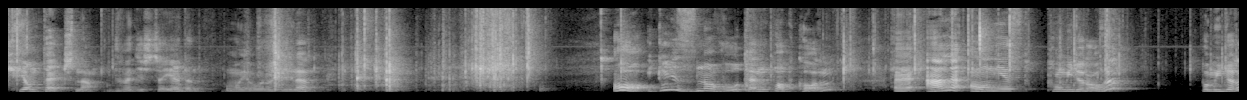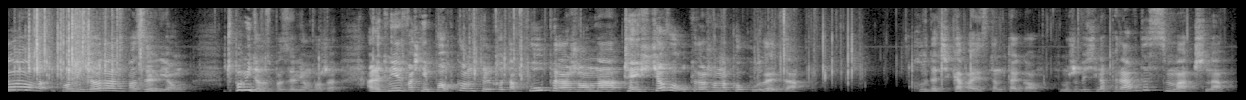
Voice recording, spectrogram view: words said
świąteczna. 21, moją urodzinę. O, i tu jest znowu ten popcorn, e, ale on jest pomidorowy? Pomidorowa, pomidora z bazylią. Czy pomidor z bazylią, Boże. Ale to nie jest właśnie popcorn, tylko ta półprażona, częściowo uprażona kukurydza. Kurde, ciekawa jestem tego. Może być naprawdę smaczna.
